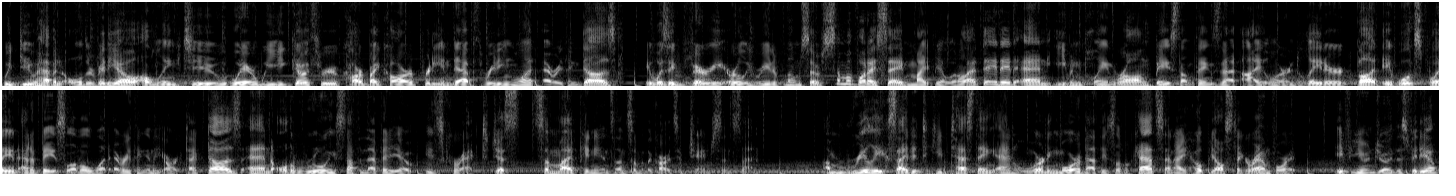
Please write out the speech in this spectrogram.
We do have an older video I'll link to where we go through card by card pretty in depth reading what everything does. It was a very early read of them, so some of what I say might be a little outdated and even plain wrong based on things that I learned later, but it will explain at a base level what everything in the archetype does, and all the ruling stuff in that video is correct. Just some of my opinions on some of the cards have changed since then. I'm really excited to keep testing and learning more about these little cats, and I hope y'all stick around for it. If you enjoyed this video,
